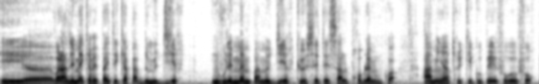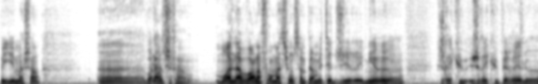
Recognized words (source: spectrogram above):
Et euh, voilà, les mecs n'avaient pas été capables de me dire, ne voulaient même pas me dire que c'était ça le problème, quoi. Ah, mais il y a un truc qui est coupé, il faut, faut repayer machin. Euh, voilà, enfin, moi, avoir l'information, ça me permettait de gérer mieux. Je, je récupérais le,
